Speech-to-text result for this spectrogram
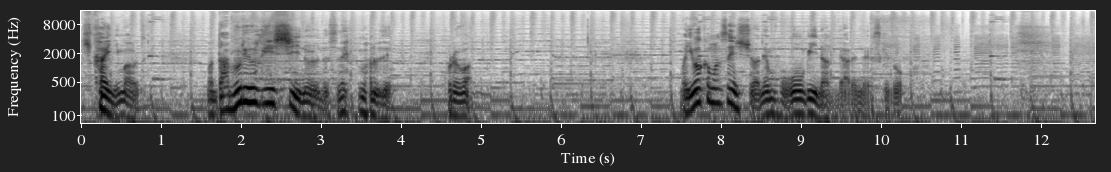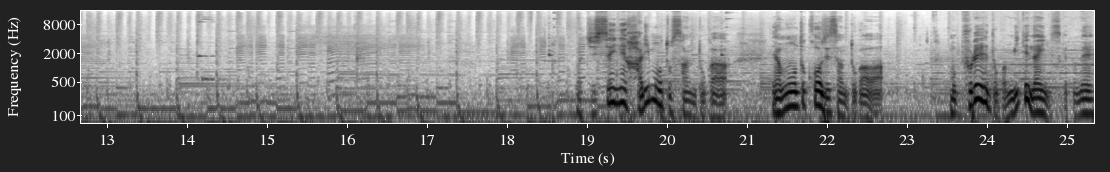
控えに回る、まあ、WBC のようですねまるで。これは、まあ、岩隈選手はねもう OB なんであれなんですけど。まあ、実際ね張本さんとか山本浩二さんとかはもうプレーとか見てないんですけどね、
